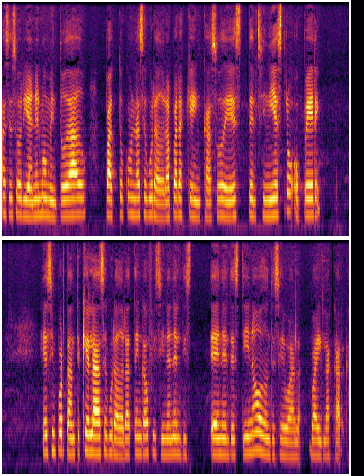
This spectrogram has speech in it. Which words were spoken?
asesoría en el momento dado, pacto con la aseguradora para que en caso de del siniestro opere. Es importante que la aseguradora tenga oficina en el, en el destino o donde se va, a ir la carga.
